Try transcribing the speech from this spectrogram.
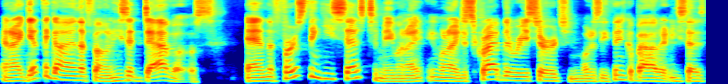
And I get the guy on the phone. He's at Davos. And the first thing he says to me when I when I describe the research and what does he think about it, he says,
